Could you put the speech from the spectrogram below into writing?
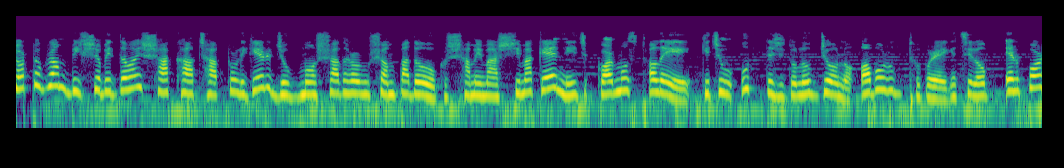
চট্টগ্রাম বিশ্ববিদ্যালয় শাখা ছাত্রলীগের যুগ্ম সাধারণ সম্পাদক শামীমা সীমাকে নিজ কর্মস্থলে কিছু উত্তেজিত লোকজন অবরুদ্ধ করে রেখেছিল। এরপর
